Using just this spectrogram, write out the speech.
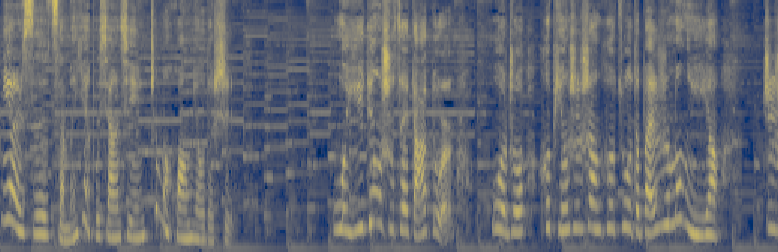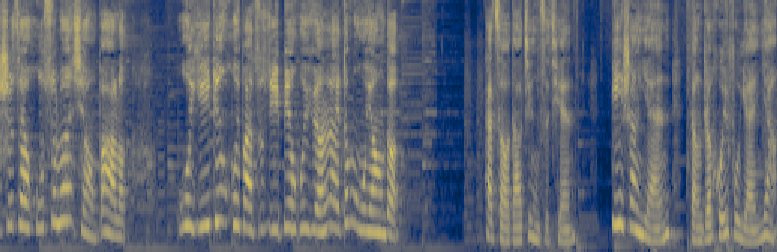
尼尔斯怎么也不相信这么荒谬的事。我一定是在打盹儿，或者和平时上课做的白日梦一样，只是在胡思乱想罢了。我一定会把自己变回原来的模样的。他走到镜子前，闭上眼，等着恢复原样。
